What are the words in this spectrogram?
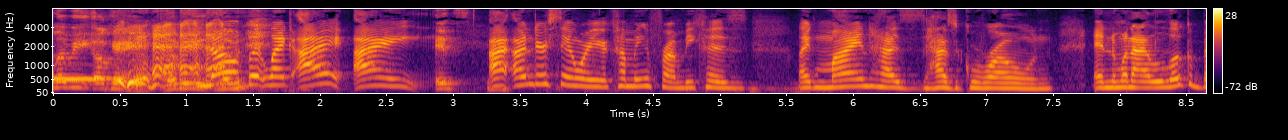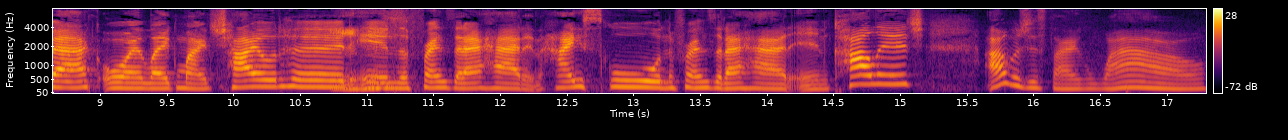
let me okay. Let me, No, let me- but like I, I, it's I understand where you're coming from because like mine has has grown, and when I look back on like my childhood mm-hmm. and the friends that I had in high school and the friends that I had in college. I was just like, wow.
